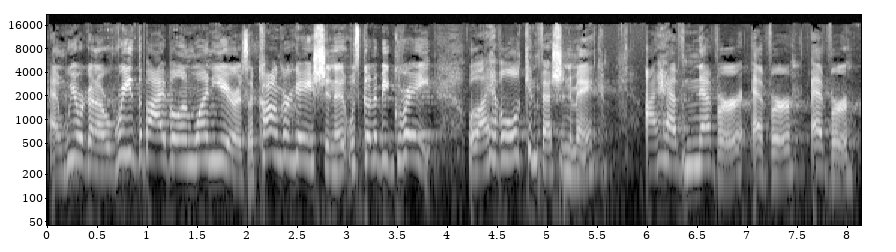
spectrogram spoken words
and we were going to read the Bible in one year as a congregation. It was going to be great. Well, I have a little confession to make. I have never, ever, ever,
